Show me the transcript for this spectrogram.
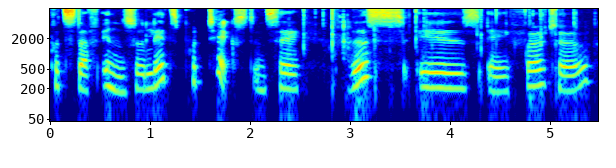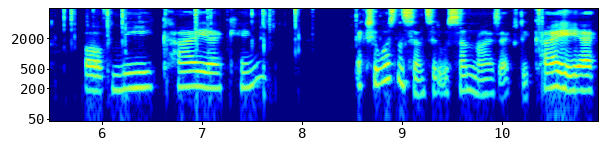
put stuff in. So let's put text and say, this is a photo of me kayaking. Actually, it wasn't sunset, it was sunrise actually. Kayak,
